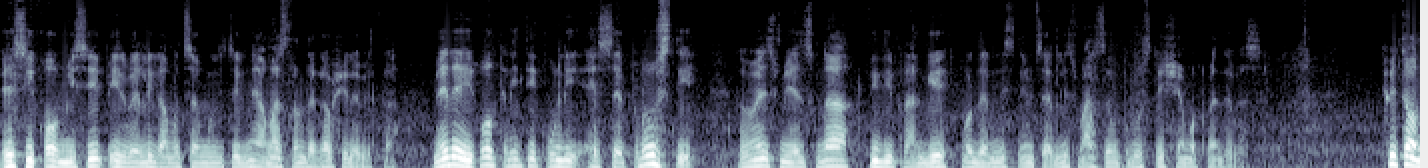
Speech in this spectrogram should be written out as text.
ეს იყო მისი პირველი გამოცემული წიგნი ამასთან დაკავშირებით და მერე იყო კრიტიკული ესე პრუსტი, რომელიც მიეძღვნა დიდი ფრანგი მოდერნისტი მწერლის მარსელ პრუსტის შემოქმედებას. თვითონ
